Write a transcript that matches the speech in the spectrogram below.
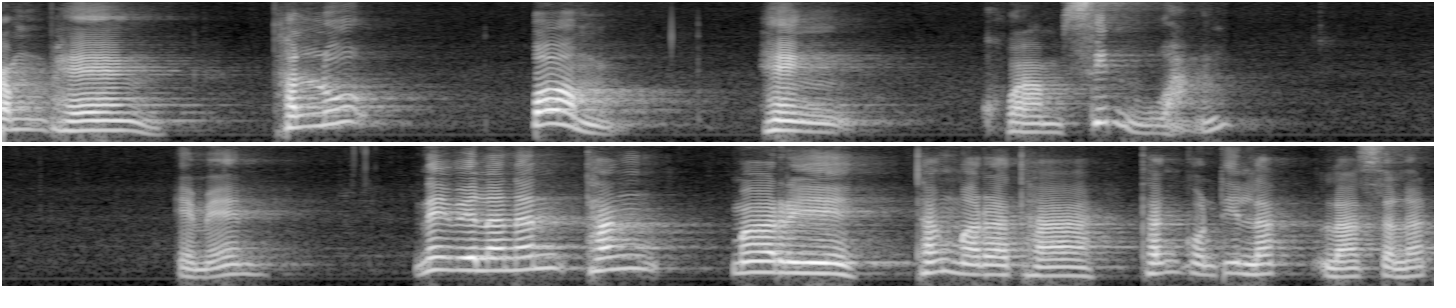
กำแพง ทะลุป้อม แห่งความสิ้นหวังเอเมน ในเวลานั้นทั้งมารีทั้งมาราธาทั้งคนที่รักลาสลัด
